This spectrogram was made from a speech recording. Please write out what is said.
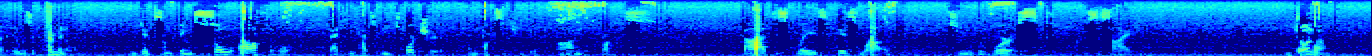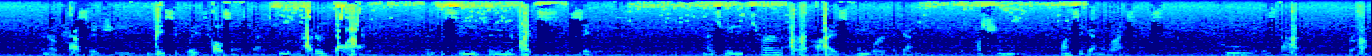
but it was a criminal who did something so awful that he had to be tortured and executed on the cross. God displays his love to the worst of society. And Jonah, in our passage, he, he basically tells us that he would rather die than to see the Ninevites saved. And as we turn our eyes inward again, the question once again arises who is that for us?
